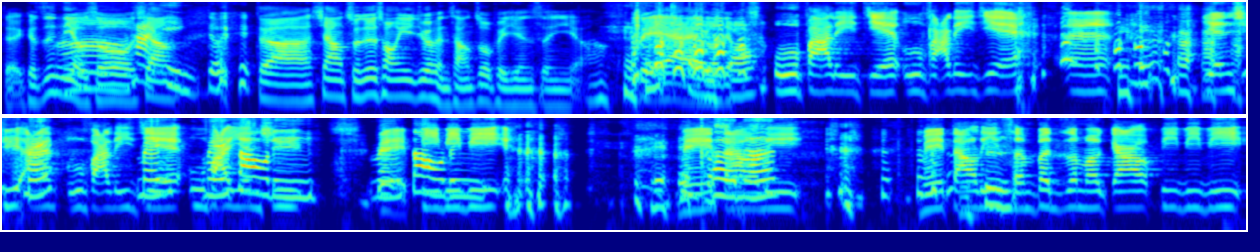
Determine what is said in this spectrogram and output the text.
对。可是你有时候像、硬对，对啊，像纯粹创意就很常做赔钱生意啊。对就无法理解，无法理解，嗯，延续安无法理解，无法没道延续理，，没对道哔哔理，哔，没道理，没道理，成本这么高，哔哔哔，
